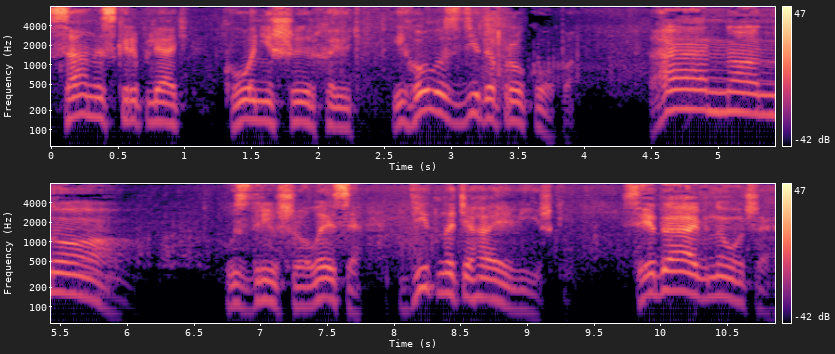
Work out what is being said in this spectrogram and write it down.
сани скриплять, коні ширхають, і голос діда Прокопа. Ано-но. Уздрівши Олеся, дід натягає вішки. Сідай, внуче,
